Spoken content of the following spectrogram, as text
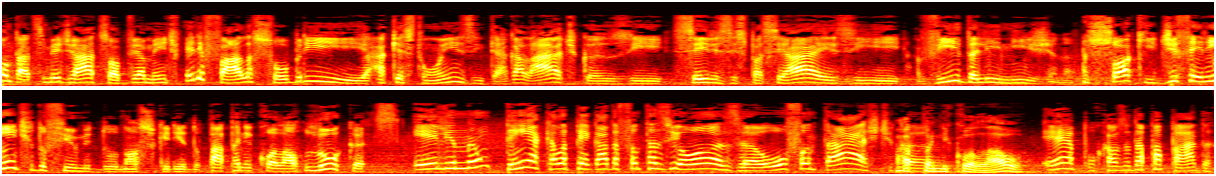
contatos imediatos, obviamente, ele fala sobre a questões intergalácticas e seres espaciais e vida alienígena. Só que, diferente do filme do nosso querido Papa Nicolau Lucas, ele não tem aquela pegada fantasiosa ou fantástica. Papa Nicolau? É, por causa da papada.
